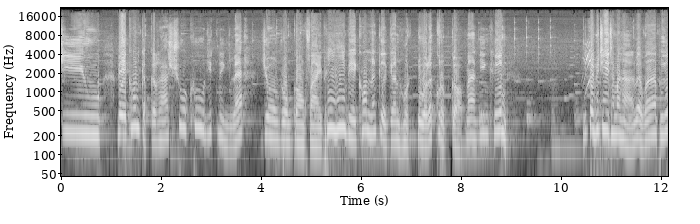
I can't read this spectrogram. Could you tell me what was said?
จิวเบคอนกับกระทะชั่วครู่นิดหนึ่งและ โยนลงกองไฟเพื่อให้เบคอนนั้นเกิดการหดตัวและกรอบกรอบมากยิ่งขึ้น นี่เป็นวิธีทำอาหารแบบว่าพื้น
